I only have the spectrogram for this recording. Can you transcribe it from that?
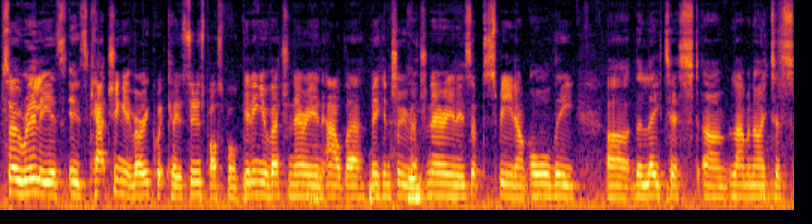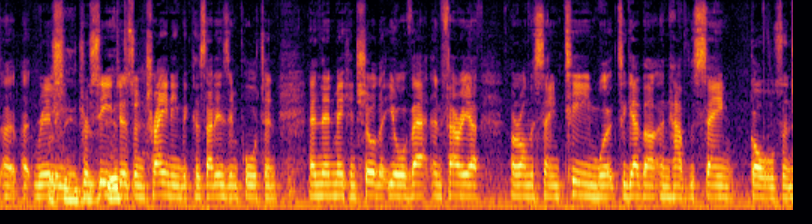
So really, it's, it's catching it very quickly as soon as possible, getting your veterinarian out there, making sure your veterinarian is up to speed on all the uh, the latest um, laminitis uh, uh, really Procedures. procedures, and training because that is important, and then making sure that your vet and farrier are on the same team, work together, and have the same goals and,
